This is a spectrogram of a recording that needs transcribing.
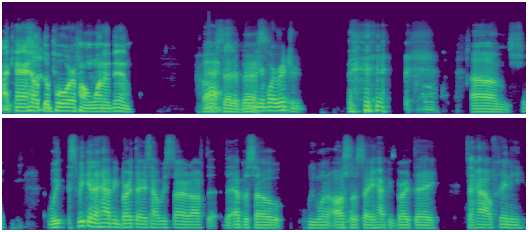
I can't help the poor if I'm one of them. Hope said it Look best. Your boy Richard. um, we speaking of happy birthdays, how we started off the, the episode. We want to also say happy birthday to Hal Finney,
